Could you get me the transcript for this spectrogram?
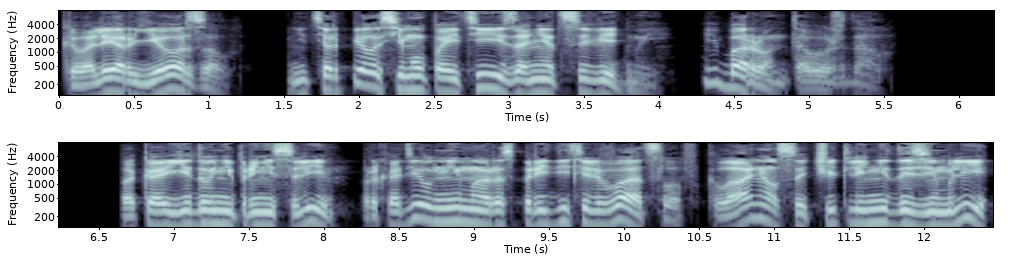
Кавалер ерзал. Не терпелось ему пойти и заняться ведьмой, и барон того ждал. Пока еду не принесли, проходил мимо распорядитель Вацлав, кланялся чуть ли не до земли,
